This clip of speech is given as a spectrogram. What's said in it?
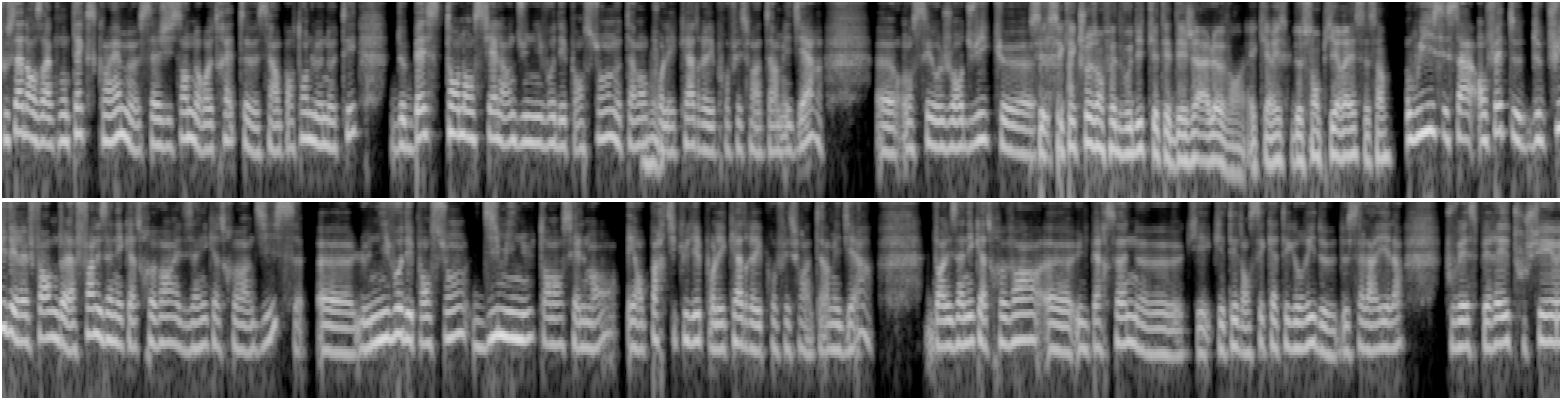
Tout ça dans un contexte quand même, s'agissant de nos retraites, c'est important de le noter, de baisse tendancielle hein, du niveau des pensions, notamment mmh. pour les cadres et les professions intermédiaires. Euh, on sait aujourd'hui que c'est quelque chose en fait vous dites qui était déjà à l'œuvre et qui risque de s'empirer, c'est ça? Oui, c'est ça. En fait, depuis les réformes de la fin des années 80 et des années 90, euh, le niveau des pensions diminue tendanciellement et en particulier pour les cadres et les professions intermédiaires. Dans les années 80, euh, une personne qui, qui, était dans ces catégories de, de salariés-là pouvait espérer toucher,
